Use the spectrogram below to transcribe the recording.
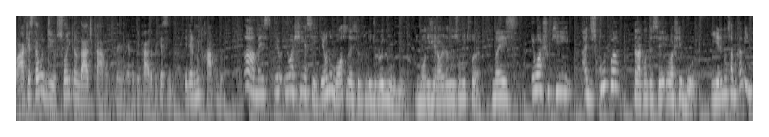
A questão de o Sonic andar de carro né, é complicada, porque assim, ele é muito rápido. Ah, mas eu, eu achei assim, eu não gosto da estrutura de road movie. De modo geral, eu já não sou muito fã. Mas eu acho que a desculpa pra acontecer eu achei boa. E ele não sabe o caminho.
